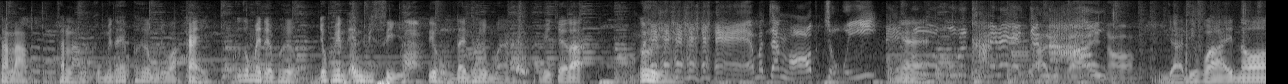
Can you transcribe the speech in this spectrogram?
สลามสลามกูไม่ได้เพิ่มดีกว่าไก่กูก็ไม่ได้เพิ่ม ยกเว้น NPC ที่ผมได้เพิ่มมามีเจอละเออแหมมันจังหอมฉุยเป็นไงกูเป็นใครได้เองกันอหธินาบายวน้อง อย่าดีกว่าไอ้น้อง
